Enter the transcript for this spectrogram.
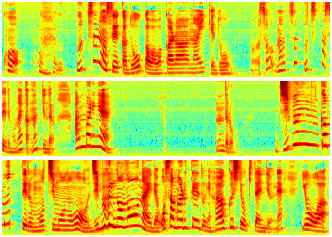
こううつのせいかどうかはわからないけどそうまあうつうつのせいでもないかなんて言うんだろうあんまりねなんだろう自分が持ってる持ち物を自分の脳内で収まる程度に把握しておきたいんだよね。要は、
